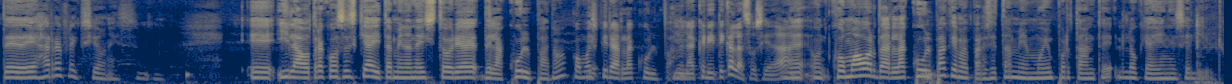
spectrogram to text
te deja reflexiones. Eh, y la otra cosa es que ahí también hay una historia de la culpa, ¿no? Cómo expirar la culpa. Y una crítica a la sociedad. Una- un- cómo abordar la culpa, que me parece también muy importante lo que hay en ese libro.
